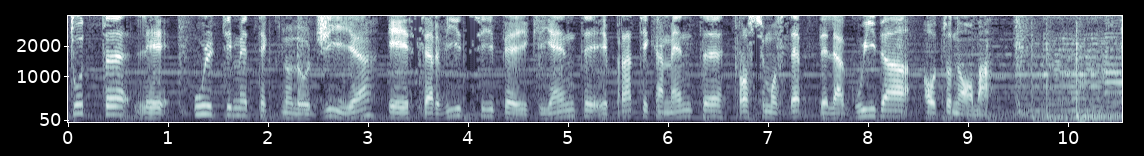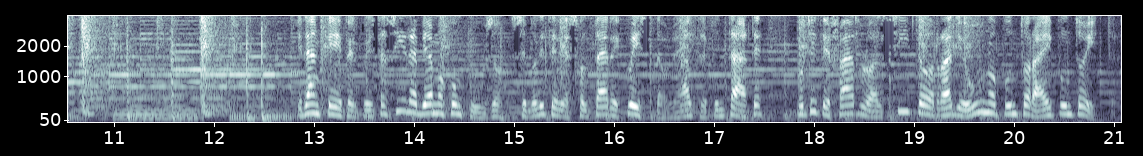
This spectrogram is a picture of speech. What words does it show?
tutte le ultime tecnologie e servizi per il cliente e praticamente il prossimo step della guida autonoma. Ed anche per questa sera abbiamo concluso. Se volete riascoltare questa o le altre puntate, potete farlo al sito radio1.rai.it.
